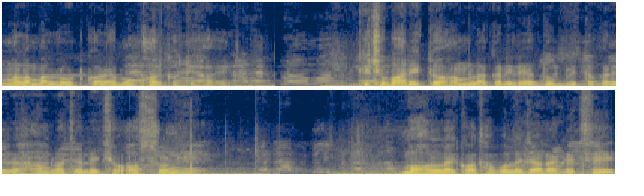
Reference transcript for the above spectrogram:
মালামাল লুট করে এবং ক্ষয়ক্ষতি হয়। কিছু বাড়িতেও হামলাকারীরা, দুর্বৃত্তকারীরা হামলা চালিয়েছে অস্ত্র নিয়ে। মহল্লায় কথা বলে জানা গেছে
